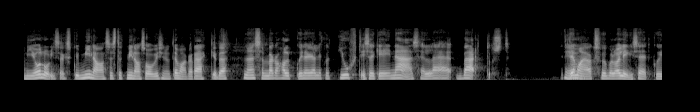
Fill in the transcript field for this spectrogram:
nii oluliseks kui mina, sest et mina soovisin ju temaga rääkida. nojah, see on väga halb, kui tegelikult juht isegi ei näe selle väärtust. Jaa. tema jaoks võib-olla oligi see, et kui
